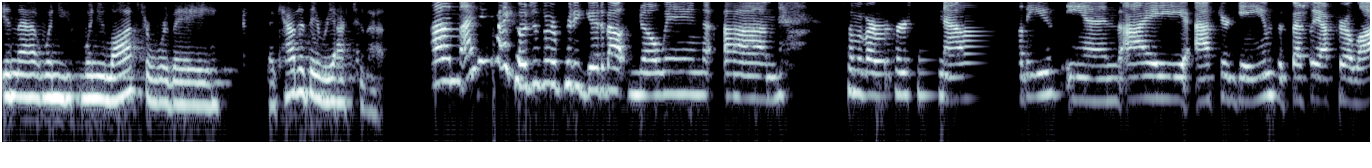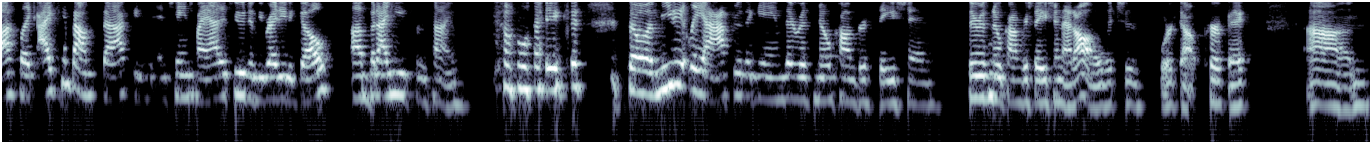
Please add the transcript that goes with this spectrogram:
in that when you when you lost or were they like, how did they react to that? Um, I think my coaches were pretty good about knowing um, some of our personalities. And I, after games, especially after a loss, like I can bounce back and, and change my attitude and be ready to go. Um, but I need some time. So, like, so immediately after the game, there was no conversation. There was no conversation at all, which has worked out perfect. Um,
